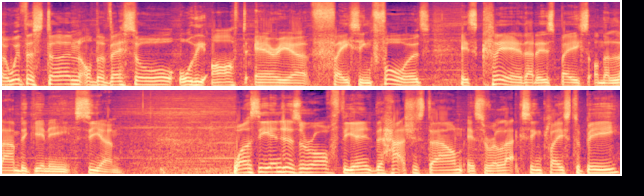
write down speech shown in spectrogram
So with the stern of the vessel or the aft area facing forwards, it's clear that it is based on the Lamborghini Sian. Once the engines are off, the, the hatch is down, it's a relaxing place to be.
